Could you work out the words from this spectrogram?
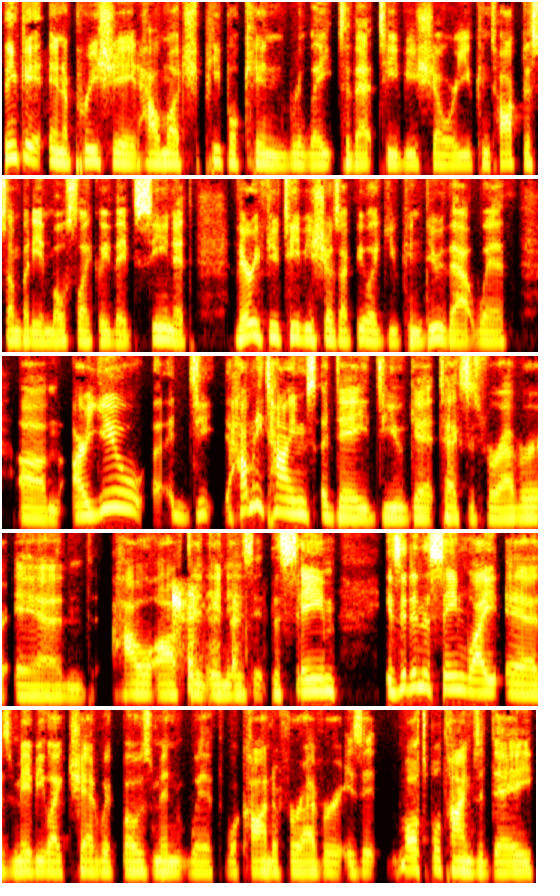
think it and appreciate how much people can relate to that TV show, where you can talk to somebody and most likely they've seen it. Very few TV shows I feel like you can do that with. Um, are you? uh, Do, how many times a day do you get Texas Forever, and how often? and is it the same? Is it in the same light as maybe like Chadwick Boseman with Wakanda Forever? Is it multiple times a day?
